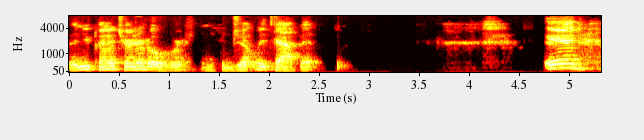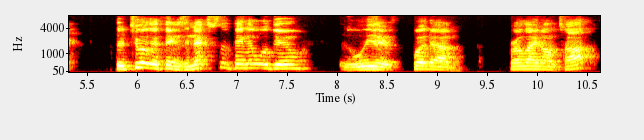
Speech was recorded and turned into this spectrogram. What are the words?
Then you kind of turn it over and you can gently tap it. And there are two other things. The next thing that we'll do is we'll either put um, perlite on top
